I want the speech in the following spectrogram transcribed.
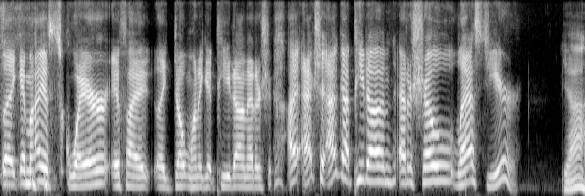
like, am I a square if I like don't want to get peed on at a show? I actually I got peed on at a show last year. yeah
